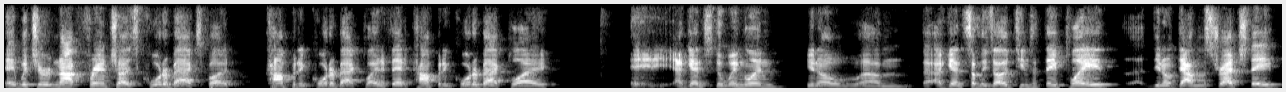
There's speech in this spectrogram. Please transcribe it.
eh, which are not franchise quarterbacks, but competent quarterback play. And if they had competent quarterback play eh, against New England, you know, um, against some of these other teams that they played, you know, down the stretch, they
